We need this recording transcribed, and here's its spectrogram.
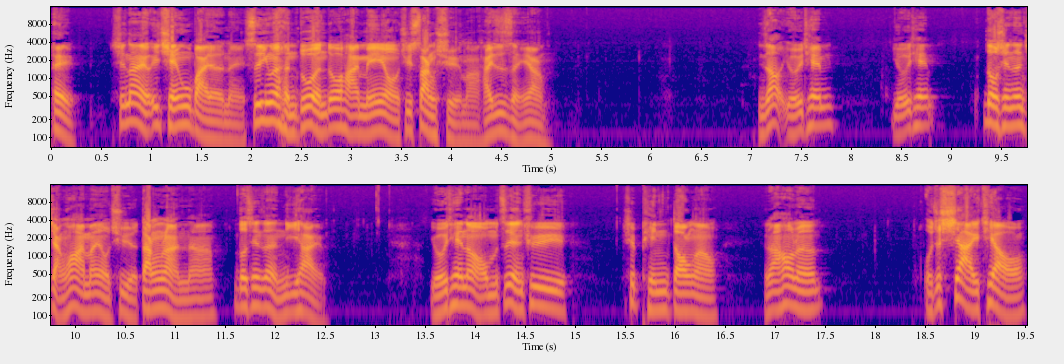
哎、欸，现在有一千五百人呢，是因为很多人都还没有去上学吗？还是怎样？你知道有一天，有一天，肉先生讲话还蛮有趣的。当然啦、啊，肉先生很厉害。有一天呢、我们之前去去屏东啊。然后呢，我就吓一跳哦。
